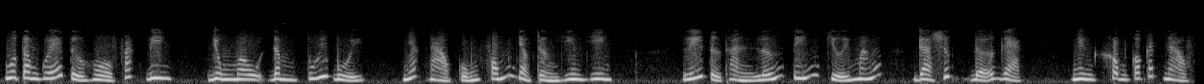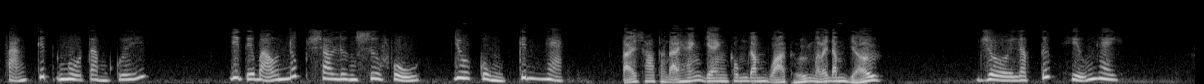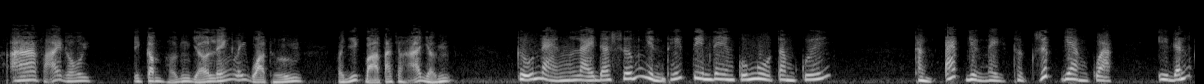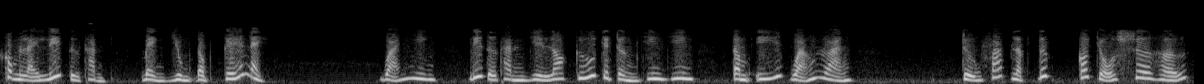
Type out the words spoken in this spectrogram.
Ngô Tâm Quế tự hồ phát điên, dùng mâu đâm túi bụi, nhát nào cũng phóng vào Trần Diên Diên. Lý Tự Thành lớn tiếng chửi mắng, ra sức đỡ gạt, nhưng không có cách nào phản kích Ngô Tâm Quế. Di Tiểu Bảo núp sau lưng sư phụ, vô cùng kinh ngạc. Tại sao thằng Đại Hán Giang không đâm hòa thượng mà lại đâm vợ? Rồi lập tức hiểu ngay. À phải rồi, y căm hận vợ lén lấy hòa thượng và giết bà ta cho hả giận. Cửu nạn lại đã sớm nhìn thấy tim đen của Ngô Tâm Quế. Thằng ác dân này thật rất gian quạt, y đánh không lại Lý Tự Thành, bèn dùng độc kế này. Quả nhiên, Lý Tự Thành vì lo cứu cho Trần Diên Diên, tâm ý quảng loạn. Trượng Pháp lập tức có chỗ sơ hở.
